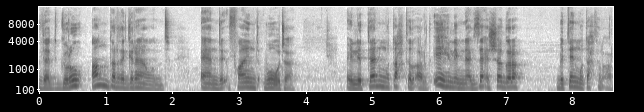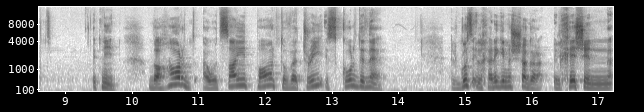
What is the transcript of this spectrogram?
that grow under the ground and find water. اللي بتنمو تحت الأرض. إيه اللي من أجزاء الشجرة بتنمو تحت الأرض؟ اتنين. The hard outside part of a tree is called the الجزء الخارجي من الشجرة الخشن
